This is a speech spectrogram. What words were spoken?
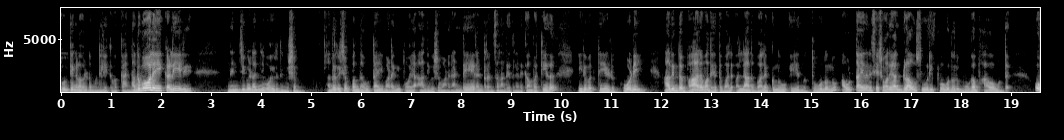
ചോദ്യങ്ങൾ അവരുടെ മുന്നിലേക്ക് വെക്കാനുണ്ട്. അതുപോലെ ഈ കളിയിൽ നെഞ്ചു വിടഞ്ഞു പോയൊരു നിമിഷം അത് ഋഷഭ് പന്ത് ഔട്ടായി മടങ്ങിപ്പോയ ആ നിമിഷമാണ് രണ്ടേ രണ്ട് റൺസാണ് അദ്ദേഹത്തിന് എടുക്കാൻ പറ്റിയത്. ഇരുപത്തിയേഴ് കോടി അതിന്റെ ഭാരം അദ്ദേഹത്തെ വല വല്ലാതെ വലക്കുന്നു എന്ന് തോന്നുന്നു. ഔട്ടായതിനു ശേഷം അദ്ദേഹം ഗ്ലൗസ് ഊരി പോകുന്ന ഒരു മുഖഭാവമുണ്ട്. ഓ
